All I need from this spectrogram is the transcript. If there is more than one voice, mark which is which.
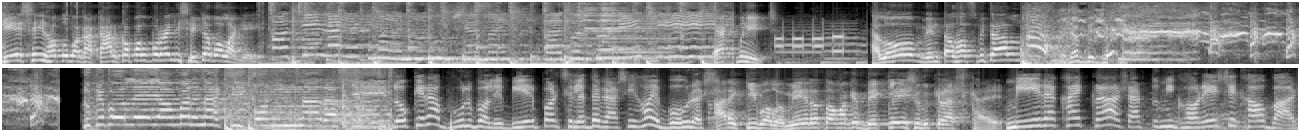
Speaker 1: কে সেই হতবাগা? কার কপাল পরাইলি সেটা বল আগে।
Speaker 2: এক
Speaker 1: মিনিট। Hello mental hospital?
Speaker 3: লোকেরা ভুল বলে বিয়ের পর ছেলেদের রাশি হয় বউ রাশি।
Speaker 1: আরে কি বলো মেয়েরা তো আমাকে দেখলেই শুধু ক্রাশ খায়।
Speaker 3: মেয়েরা খায় ক্রাশ আর তুমি ঘরে এসে খাও বাস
